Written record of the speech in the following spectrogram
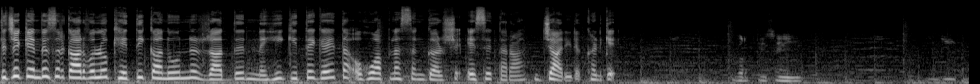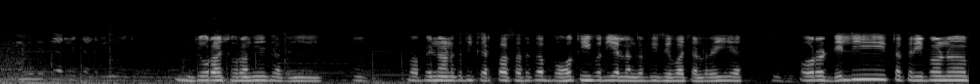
ਤੇ ਜੇ ਕੇਂਦਰ ਸਰਕਾਰ ਵੱਲੋਂ ਖੇਤੀ ਕਾਨੂੰਨ ਰੱਦ ਨਹੀਂ ਕੀਤੇ ਗਏ, ਤਾਂ ਉਹ ਆਪਣਾ ਸੰਘਰਸ਼ ਇਸੇ ਤਰ੍ਹਾਂ ਜਾਰੀ ਰੱਖਣਗੇ। ਗੁਰਪ੍ਰੀਤ ਸਿੰਘ ਜੀ। ਜੋਰਾਂ ਸ਼ੋਰਾਂ ਦੀਆਂ ਚੱਲ ਰਹੀਆਂ ਜੀ। ਬਾਬੇ ਨਾਨਕ ਦੀ ਕਿਰਪਾ ਸਦਕਾ ਬਹੁਤ ਹੀ ਵਧੀਆ ਲੰਗਰ ਦੀ ਸੇਵਾ ਚੱਲ ਰਹੀ ਹੈ। ਔਰ ਡੇਲੀ ਤਕਰੀਬਨ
